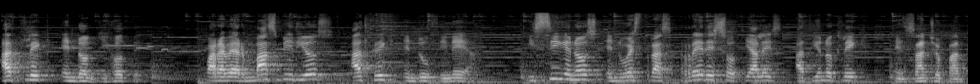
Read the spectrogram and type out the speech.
haz clic en Don Quijote. Para ver más vídeos, haz clic en Dulcinea y síguenos en nuestras redes sociales haciendo clic en Sancho Panza.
